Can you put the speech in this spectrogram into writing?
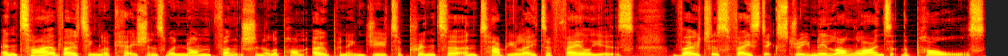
Entire voting locations were non functional upon opening due to printer and tabulator failures. Voters faced extremely long lines at the polls,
